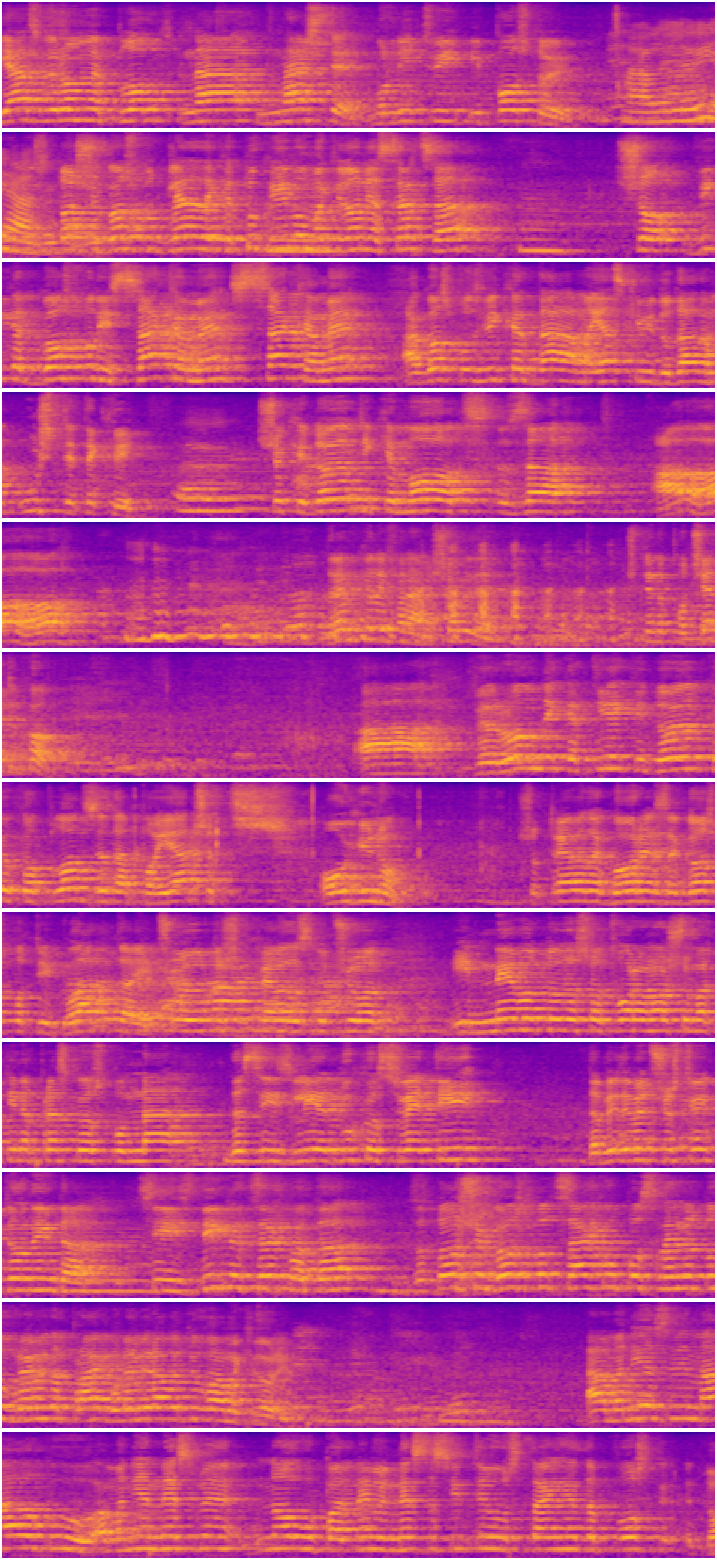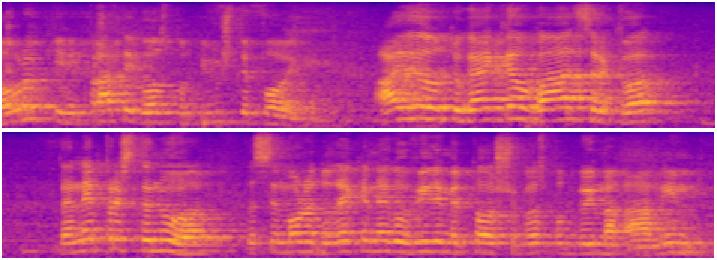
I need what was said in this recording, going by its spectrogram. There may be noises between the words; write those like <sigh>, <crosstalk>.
И аз верувам е плод на нашите молитви и постои. Алелуја. Тоа што Господ гледа дека тука има у Македонија срца, што викат Господи сакаме, сакаме, а Господ вика да, ама јас ќе ви додадам уште такви. Што ќе дојдат и ќе молат за Ало, ало. <laughs> Дремка ли фанами, што биде? Уште на почетоко. А, верувам дека тие ќе дојдат како плод за да појачат огино. Што треба да горе за Господ и гладта и чудото што треба да случуват и небото да се отвори оно што Мартина Преска спомна, да се излие Духот Свети, да бидеме чувствителни, да се издигне црквата, затоа што Господ сака последното време да прави големи работи во Македонија. Ама ние сме малко, ама ние не сме много, па нели не са сите останија да пости. Е, добро, ќе ни прати Господ и уште повеќе. Ајде до тогајка оваа црква да не престанува да се моли додека не го видиме тоа што Господ го има. Амин.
